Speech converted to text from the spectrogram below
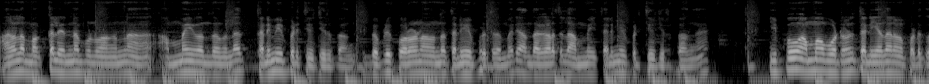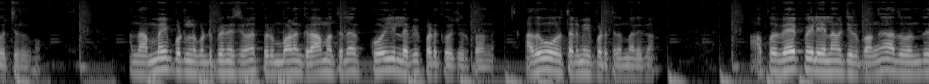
அதனால் மக்கள் என்ன பண்ணுவாங்கன்னா அம்மை வந்தவங்கள தனிமைப்படுத்தி வச்சுருப்பாங்க. இப்போ எப்படி கொரோனா வந்தால் தனிமைப்படுத்துகிற மாதிரி அந்த காலத்தில் அம்மை தனிமைப்படுத்தி வச்சுருப்பாங்க. இப்போ அம்மா போட்டவங்க தனியாக தான் நம்ம படுக்க வச்சுருக்கோம். அந்த அம்மை போட்டில் கொண்டு போய் என்ன செய்வாங்க? பெரும்பாலும் கிராமத்தில் கோயிலில் போய் படுக்க வச்சுருப்பாங்க. அதுவும் ஒரு தனிமைப்படுத்துகிற மாதிரி தான் அப்போ வேப்பிலையெல்லாம் வச்சுருப்பாங்க. அது வந்து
